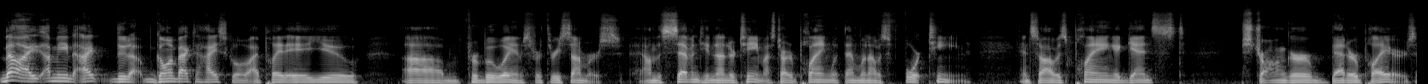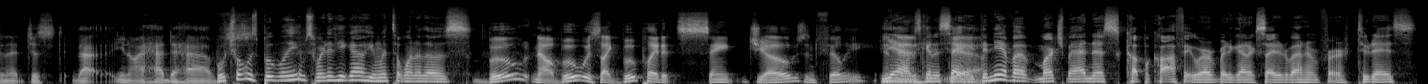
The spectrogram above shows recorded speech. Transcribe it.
no, I, I mean, I, dude, going back to high school, I played AAU um, for Boo Williams for three summers on the 17 and under team. I started playing with them when I was 14, and so I was playing against stronger, better players, and it just that you know I had to have Which one was Boo Williams? Where did he go? He went to one of those. Boo? No, Boo was like Boo played at St. Joe's in Philly. and yeah, I was gonna he- say, yeah. didn't he have a March Madness cup of coffee where everybody got excited about him for two days?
